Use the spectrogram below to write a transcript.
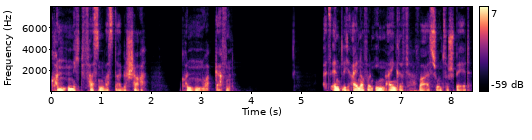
konnten nicht fassen, was da geschah, konnten nur gaffen. Als endlich einer von ihnen eingriff, war es schon zu spät.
